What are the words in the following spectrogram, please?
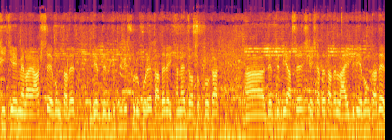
কী কী এই মেলায় আসছে এবং তাদের দেবদেবীকে থেকে শুরু করে তাদের এইখানে যত প্রকার দেবদেবী আছে, সেই সাথে তাদের লাইব্রেরি এবং তাদের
